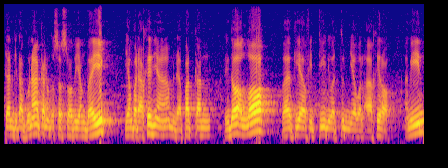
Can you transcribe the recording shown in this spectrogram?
dan kita gunakan untuk sesuatu yang baik yang pada akhirnya mendapatkan ridha Allah bahagia fid dini dunya wal akhirah. Amin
